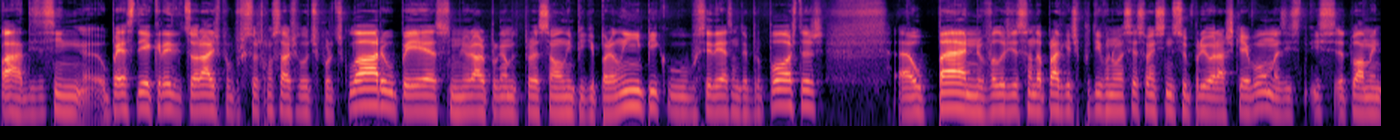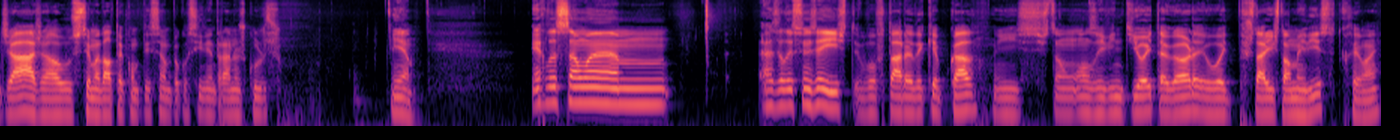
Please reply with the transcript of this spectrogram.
Pá, diz assim: o PSD créditos horários para professores responsáveis pelo desporto escolar, o PS melhorar o programa de preparação olímpica e paralímpico, o CDS não tem propostas. Uh, o PAN, valorização da prática desportiva no acesso ao ensino superior, acho que é bom, mas isso, isso atualmente já há, já há o sistema de alta competição para conseguir entrar nos cursos. Yeah. Em relação a, um, às eleições é isto, eu vou votar daqui a bocado, e estão 11h28 agora, eu vou postar isto ao meio disso, de correr bem,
